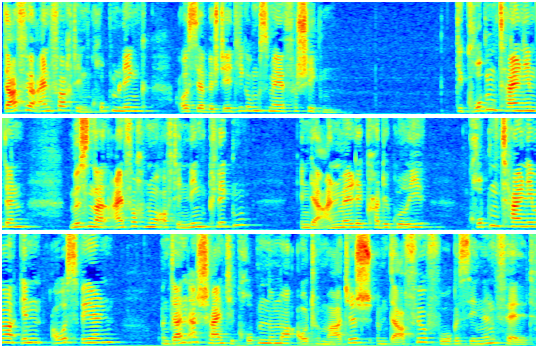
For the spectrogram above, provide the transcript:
Dafür einfach den Gruppenlink aus der Bestätigungsmail verschicken. Die Gruppenteilnehmenden müssen dann einfach nur auf den Link klicken, in der Anmeldekategorie Gruppenteilnehmerin auswählen und dann erscheint die Gruppennummer automatisch im dafür vorgesehenen Feld.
